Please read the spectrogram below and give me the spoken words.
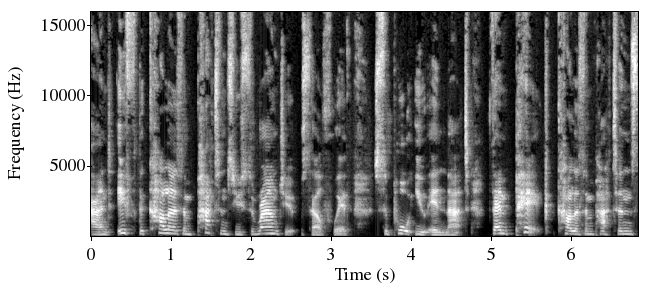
And if the colours and patterns you surround yourself with support you in that, then pick colours and patterns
